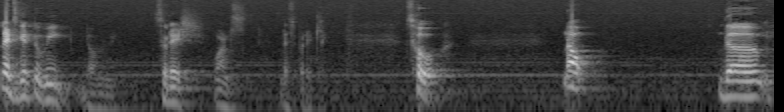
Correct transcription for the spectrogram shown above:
let's get to weak dominant. Suresh wants desperately. So now the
